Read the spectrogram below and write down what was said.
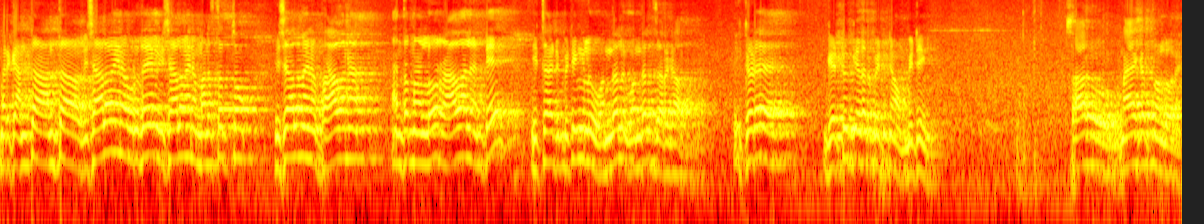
మరి అంత అంత విశాలమైన హృదయం విశాలమైన మనస్తత్వం విశాలమైన భావన అంత మనలో రావాలంటే ఇట్లాంటి మీటింగులు వందలు వందలు జరగాలి. ఇక్కడే గెట్ టుగెదర్ పెట్టినాం మీటింగ్. సారు నాయకత్వంలోనే.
